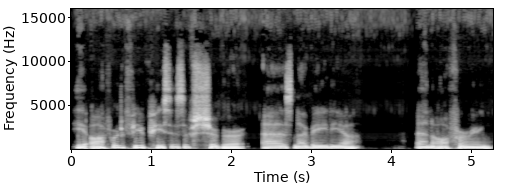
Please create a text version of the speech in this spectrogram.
he offered a few pieces of sugar as naivedya, an offering,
